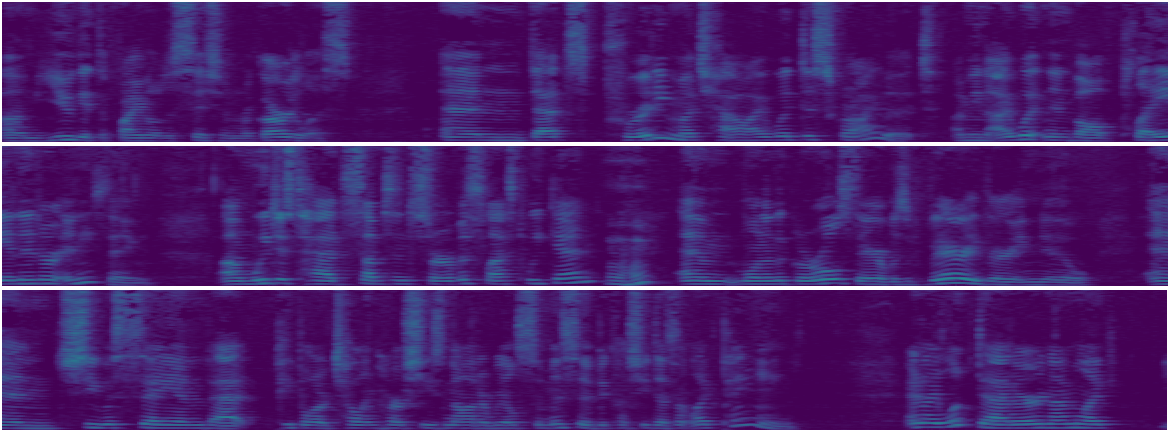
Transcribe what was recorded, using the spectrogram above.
um, you get the final decision regardless. And that's pretty much how I would describe it. I mean, I wouldn't involve play in it or anything. Um, we just had subs in service last weekend, Mm-hmm. and one of the girls there was very, very new. And she was saying that people are telling her she's not a real submissive because she doesn't like pain. And I looked at her and I'm like, Do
